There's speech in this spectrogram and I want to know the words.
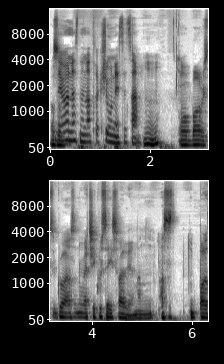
Altså- Det er jo nesten en attraksjon i seg selv. Og bare hvis du går altså, Nå vet jeg ikke hvordan det er i Sverige, men altså, bare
